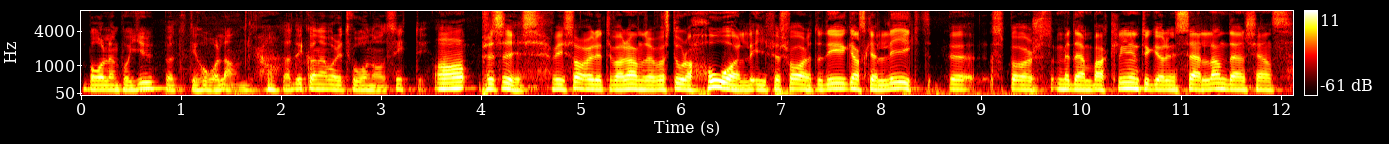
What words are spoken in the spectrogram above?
bollen på djupet till Håland så hade det kunnat vara 2-0 City. Ja, precis. Vi sa ju det till varandra, det var stora hål i försvaret och det är ganska likt eh, Spurs med den backlinjen tycker jag det är sällan den känns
